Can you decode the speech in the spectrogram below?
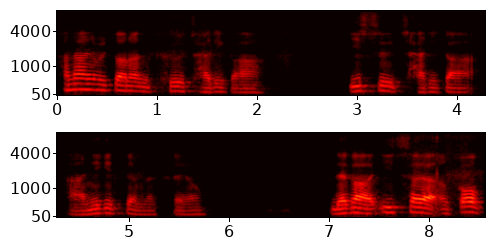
하나님을 떠난 그 자리가 있을 자리가 아니기 때문에 그래요. 내가 있어야 꼭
